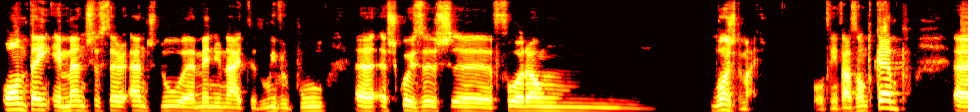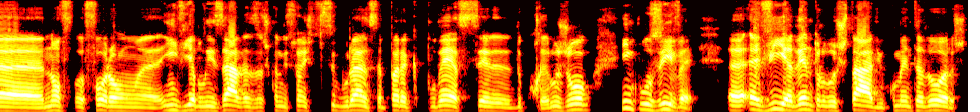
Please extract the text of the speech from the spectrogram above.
ontem em Manchester, antes do Man United Liverpool, as coisas foram longe demais. Houve invasão de campo, uh, não foram uh, inviabilizadas as condições de segurança para que pudesse ser, decorrer o jogo. Inclusive, havia dentro do estádio comentadores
